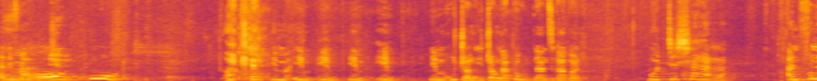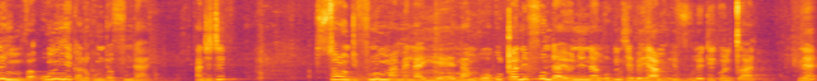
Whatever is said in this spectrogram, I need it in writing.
anima okay ima im im im im im ujonga ijonga apho kunantsika khona butishara andifuni mva umnye kaloku umntu ofundayo andithi so ndifuna umamela yena ngoku xa nifundayo nina ngoku indlebe yam ivuleke kweli cala ne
